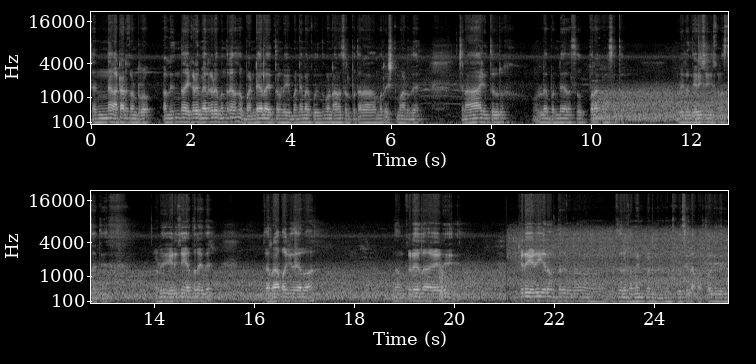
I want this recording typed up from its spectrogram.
ಚೆನ್ನಾಗಿ ಆಟ ಆಡ್ಕೊಂಡ್ರು. ಅಲ್ಲಿಂದ ಈ ಕಡೆ ಮೇಲ್ಗಡೆ ಬಂದರೆ ಸ್ವಲ್ಪ ಬಂಡೆ ಎಲ್ಲ ಇತ್ತು ನೋಡಿ. ಬಂಡೆ ಮೇಲೆ ಕುಂತ್ಕೊಂಡು ನಾನು ಸ್ವಲ್ಪ ಆರಾಮಾಗಿ ರೆಸ್ಟ್ ಮಾಡಿದೆ. ಚೆನ್ನಾಗಿತ್ತು ಇವರು ಒಳ್ಳೆ ಬಂಡೆ ಎಲ್ಲ ಸೂಪರಾಗಿ ಕಾಣಿಸುತ್ತೆ. ನೋಡಿ ಇಲ್ಲೊಂದು ಕಾಣಿಸ್ತಾ ಕಾಣಿಸ್ತೈತೆ ನೋಡಿ ಏಡಿಕೈ ಯಾವ ಥರ ಇದೆ. ಖರಾಬಾಗಿದೆ ಅಲ್ವಾ? ನಮ್ಮ ಕಡೆ ಎಲ್ಲ ಹೇಳಿ ಈ ಕಡೆ ಎಡಿ ಏನೋ ಅಂತಾರೆ ಗೊತ್ತಿಲ್ಲ ಕಮೆಂಟ್ ಮಾಡಿ ನನಗಂತೂ ಗೊತ್ತಿಲ್ಲ, ಮರ್ತೋಗಿದ್ದೀನಿ.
